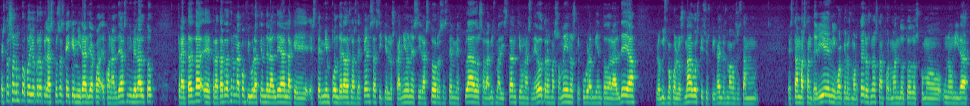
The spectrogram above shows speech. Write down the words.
Estos son un poco, yo creo que las cosas que hay que mirar ya con aldeas nivel alto. Tratar de, eh, tratar de hacer una configuración de la aldea en la que estén bien ponderadas las defensas y que los cañones y las torres estén mezclados a la misma distancia unas de otras, más o menos, que cubran bien toda la aldea. Lo mismo con los magos, que si os fijáis los magos están, están bastante bien, igual que los morteros, ¿no? Están formando todos como una unidad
